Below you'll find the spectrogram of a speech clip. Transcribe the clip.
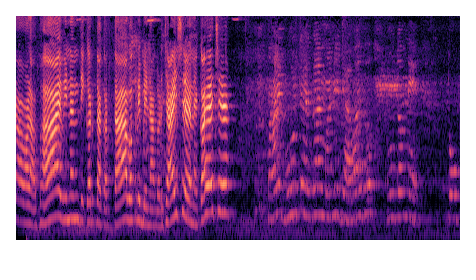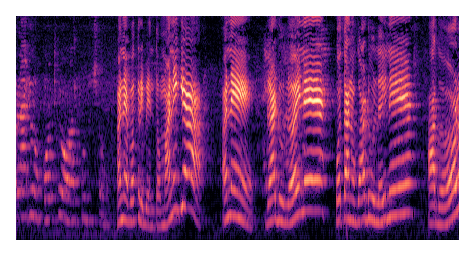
વાળા ભાઈ વિનંતી કરતા કરતા બકરીબેન આગળ જાય છે અને કહે છે મારી ભૂલ થઈ ગઈ મને જવા દો હું તમને ટોપલાનો કોથળો આપું છું. અને બકરીબેન તો માની ગયા. અને ગાડું લઈને પોતાનું ગાડું લઈને આગળ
